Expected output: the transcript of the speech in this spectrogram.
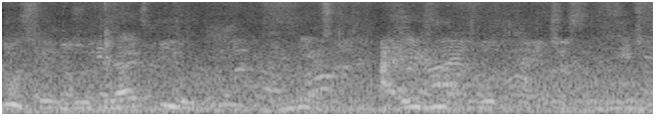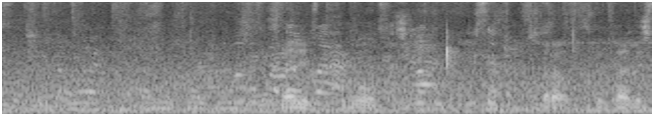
Пусть он выгодил место, а его вот Специалист футбол. Справа, специалист.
